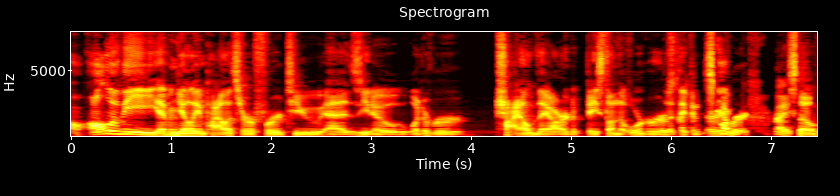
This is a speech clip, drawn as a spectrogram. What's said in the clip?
all of the Evangelion pilots are referred to as, you know, whatever child they are to, based on the order First, that they've been third. discovered. Right. So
